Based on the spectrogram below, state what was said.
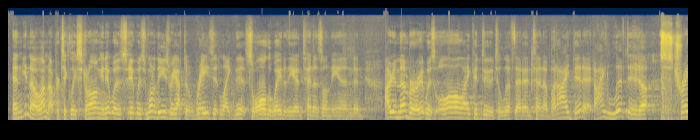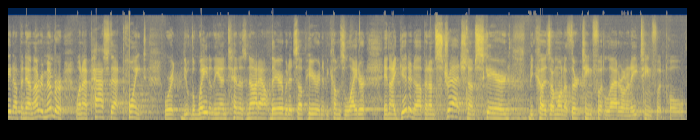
And you know, I'm not particularly strong, and it was it was one of these where you have to raise it like this, so all the way to the antennas on the end. And I remember it was all I could do to lift that antenna, but I did it. I lifted it up straight up and down. I remember when I passed that point where it, the weight of the antenna is not out there, but it's up here and it becomes lighter. And I get it up and I'm stretched and I'm scared because I'm on a 13 foot ladder on an 18 foot pole.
